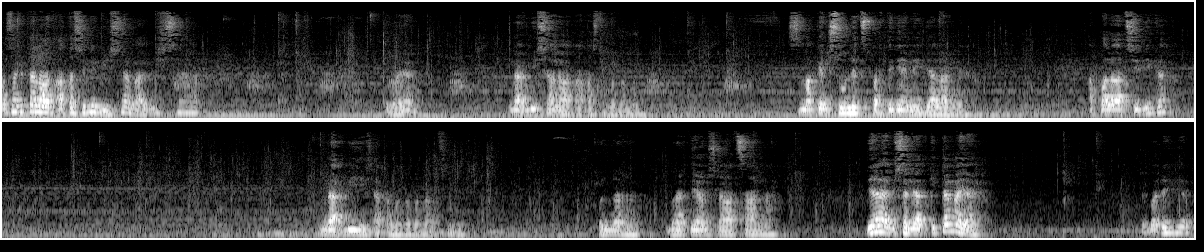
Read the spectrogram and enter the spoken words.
masa kita lewat atas ini bisa? Nggak bisa. Coba ya. Nggak bisa lewat atas teman-teman. Semakin sulit sepertinya ini jalannya. Apa lewat sini kah? Nggak bisa teman-teman lewat sini. Bener berarti harus lewat sana. Dia bisa lihat kita nggak ya? Coba deh yuk.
